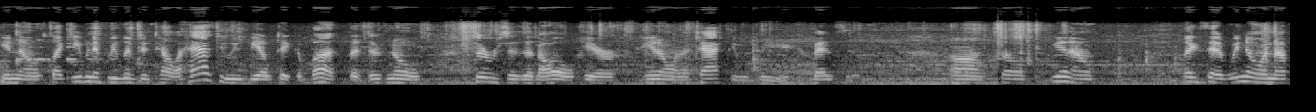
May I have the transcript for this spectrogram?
You know, it's like even if we lived in Tallahassee, we'd be able to take a bus, but there's no services at all here. You know, and a taxi would be expensive. Um, so, you know, like I said, we know enough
